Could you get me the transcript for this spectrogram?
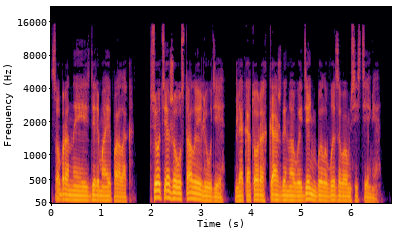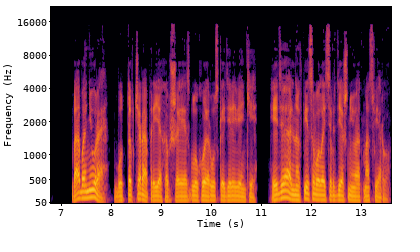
собранные из дерьма и палок, все те же усталые люди, для которых каждый новый день был вызовом системе. Баба Нюра, будто вчера приехавшая из глухой русской деревеньки, идеально вписывалась в здешнюю атмосферу.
